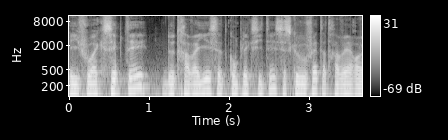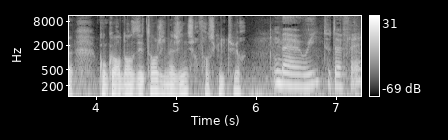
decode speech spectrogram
et il faut accepter de travailler cette complexité. C'est ce que vous faites à travers euh, Concordance des temps, j'imagine, sur France Culture? Ben oui, tout à fait.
